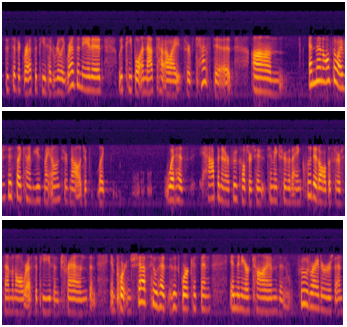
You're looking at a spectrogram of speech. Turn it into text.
specific recipes had really resonated with people and that's how I sort of tested. Um and then also I was just like kind of used my own sort of knowledge of like what has happened in our food culture to to make sure that I included all the sort of seminal recipes and trends and important chefs who has whose work has been in the New York Times and food writers and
